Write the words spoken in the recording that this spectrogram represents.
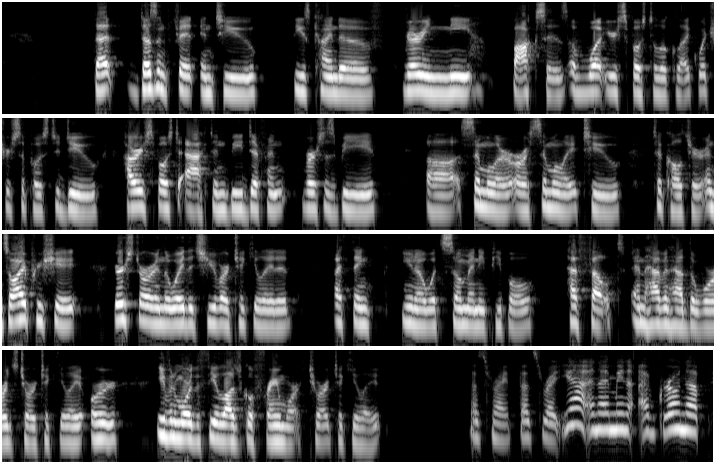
that doesn't fit into these kind of very neat yeah. boxes of what you're supposed to look like, what you're supposed to do, how you're supposed to act and be different versus be uh, similar or assimilate to to culture. And so I appreciate your story and the way that you've articulated. I think you know what so many people have felt and haven't had the words to articulate, or even more the theological framework to articulate. That's right. That's right. Yeah, and I mean, I've grown up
